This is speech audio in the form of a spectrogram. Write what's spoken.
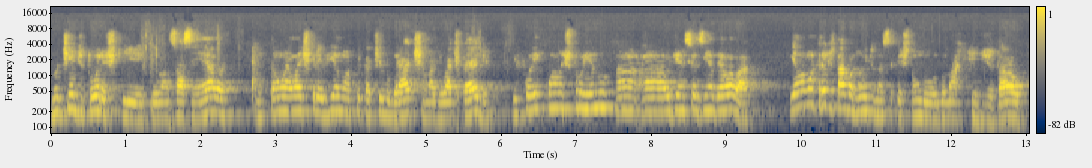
não tinha editoras que, que lançassem ela, então ela escrevia num aplicativo grátis chamado Wattpad e foi construindo a, a audiênciazinha dela lá. E ela não acreditava muito nessa questão do, do marketing digital,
